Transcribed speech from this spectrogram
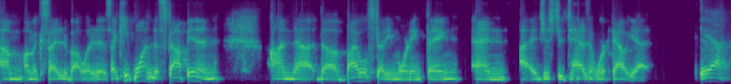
I'm I'm excited about what it is. I keep wanting to stop in on uh, the Bible study morning thing, and I, it just it hasn't worked out yet. Yeah,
